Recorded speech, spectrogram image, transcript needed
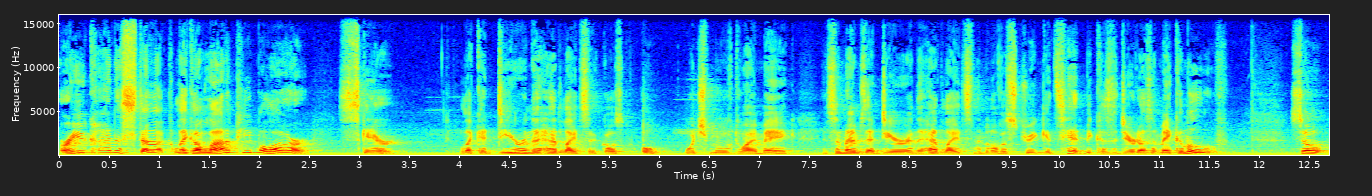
Are you kind of stuck, like a lot of people are, scared, like a deer in the headlights that goes, Oh, which move do I make? And sometimes that deer in the headlights in the middle of a street gets hit because the deer doesn't make a move. So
